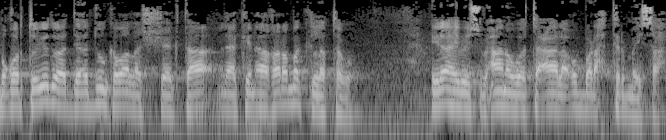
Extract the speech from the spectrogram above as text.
Boqortooyadu haddee adduunka waa la sheegtaa laakiin markii la tago ilaahay bay wa tacaala u barax tirmaysaa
